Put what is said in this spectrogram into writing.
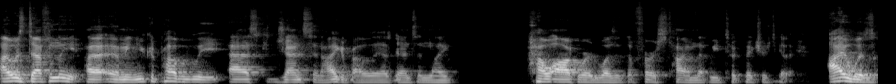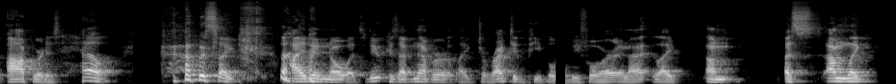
I was definitely. I, I mean, you could probably ask Jensen. I could probably ask Jensen like, how awkward was it the first time that we took pictures together? I was awkward as hell. I was like, I didn't know what to do because I've never like directed people before, and I like I'm a I'm like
